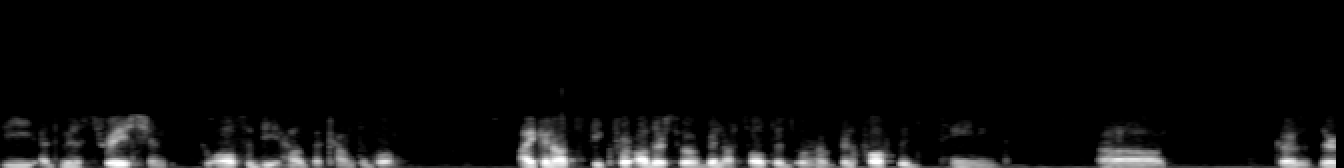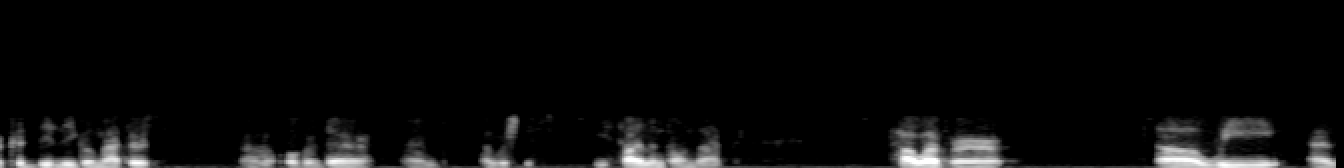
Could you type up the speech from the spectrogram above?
the administration to also be held accountable. I cannot speak for others who have been assaulted or have been falsely detained uh, because there could be legal matters uh, over there, and I wish to be silent on that. However, uh, we as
